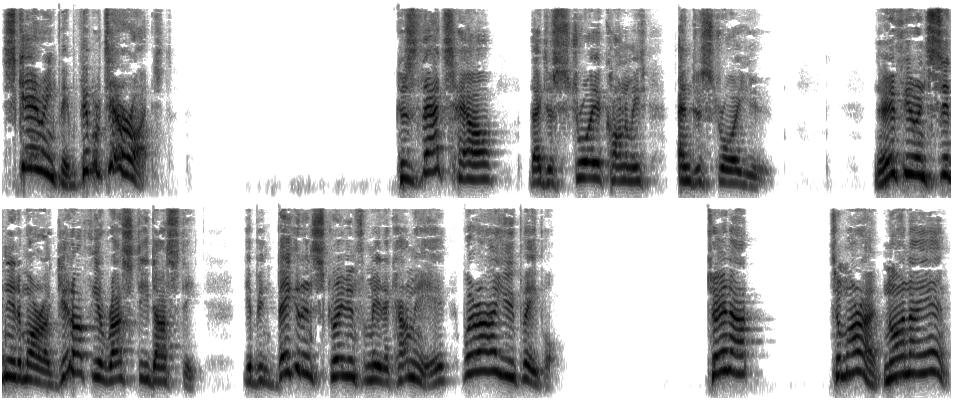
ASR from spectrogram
scaring people. People are terrorized. Because that's how they destroy economies and destroy you. Now, if you're in Sydney tomorrow, get off your rusty dusty. You've been begging and screaming for me to come here. Where are you people? Turn up tomorrow, 9 a.m.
